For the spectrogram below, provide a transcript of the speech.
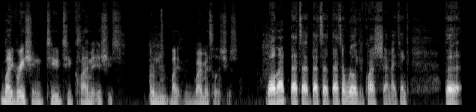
migration due to climate issues or environmental issues? Well, that that's a that's a that's a really good question. I think the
